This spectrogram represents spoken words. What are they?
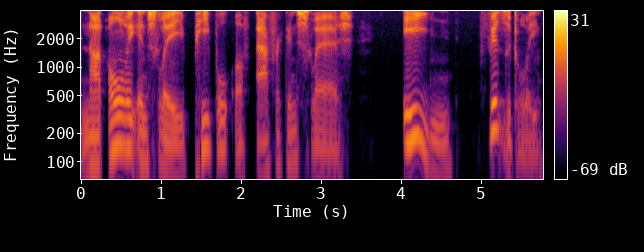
not only enslaved people of African slash Eden physically,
